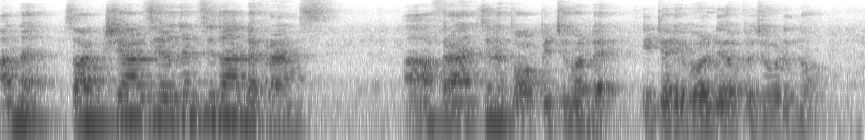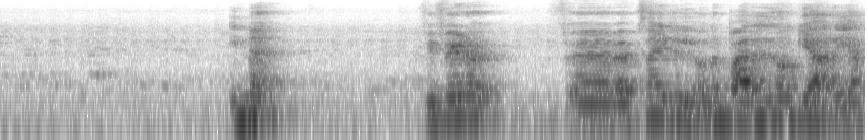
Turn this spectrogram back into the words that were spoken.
അന്ന് സാക്ഷാൽ സിർജൻ സിദാന്റെ ഫ്രാൻസ്. ആ ഫ്രാൻസിനെ തോപ്പിച്ചുകൊണ്ട് ഇറ്റലി വേൾഡ് കപ്പ് ചൂടുന്നു. ഇന്ന് ഫിഫയുടെ വെബ്സൈറ്റിൽ ഒന്ന് പരതി നോക്കിയാൽ അറിയാം.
